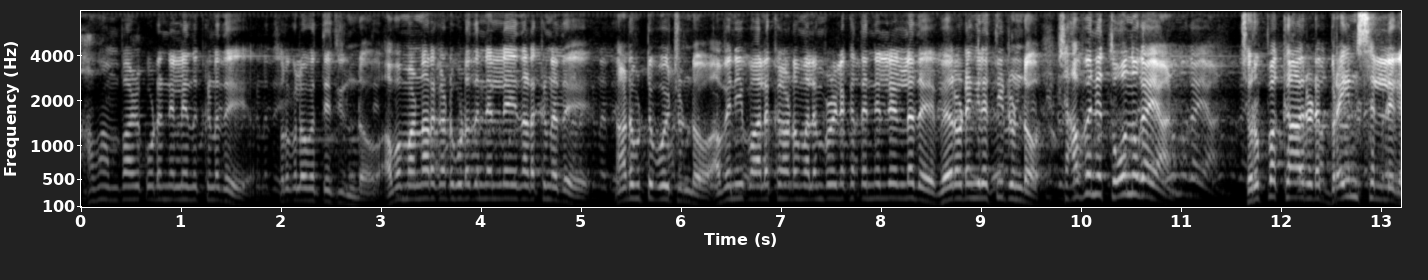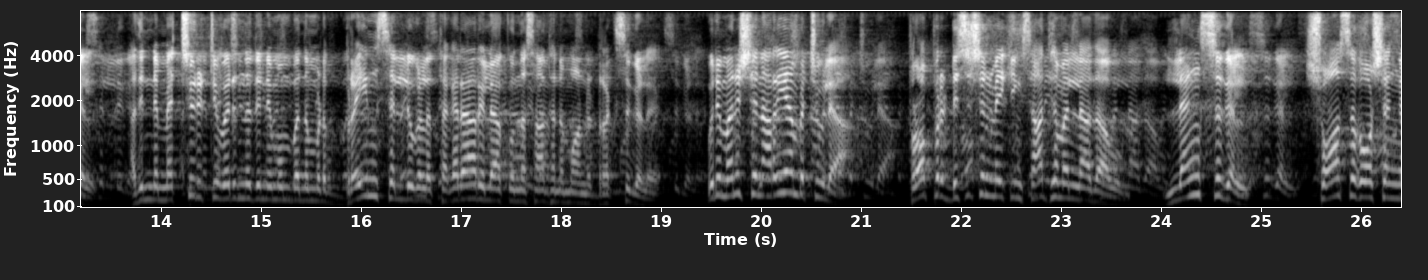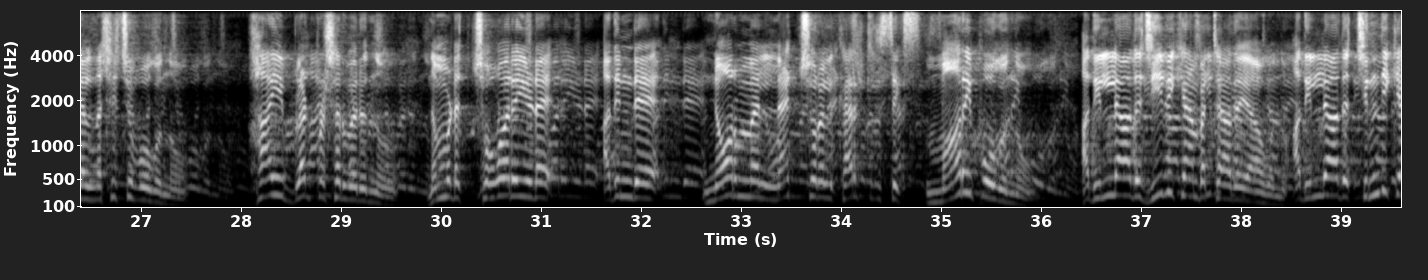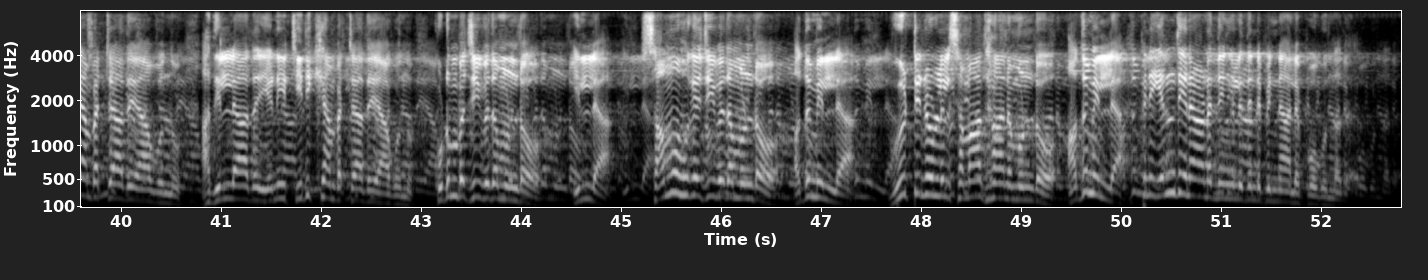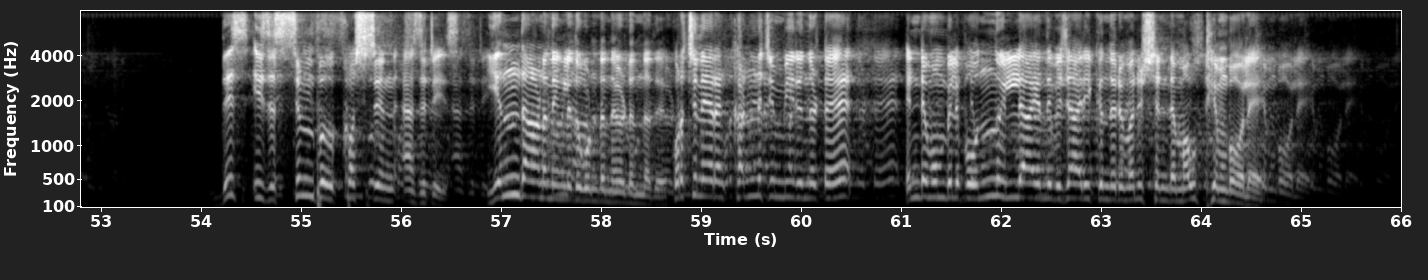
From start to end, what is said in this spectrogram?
അവ അമ്പാഴക്കൂടെ തന്നെയല്ലേ നിൽക്കുന്നത് സ്വർഗലോകത്തെത്തിയിട്ടുണ്ടോ അവ മണ്ണാർക്കാട് കൂടെ തന്നെയല്ലേ നടക്കുന്നത് നാട് വിട്ടു പോയിട്ടുണ്ടോ? അവൻ ഈ പാലക്കാടോ മലമ്പുഴയിലൊക്കെ തന്നെയല്ലേ ഉള്ളത്? വേറെവിടെങ്കിലും എത്തിയിട്ടുണ്ടോ? പക്ഷെ അവന് തോന്നുകയാണ്. ചെറുപ്പക്കാരുടെ ബ്രെയിൻ സെല്ലുകൾ അതിന്റെ മെച്ചൂരിറ്റി വരുന്നതിന് മുമ്പ് നമ്മുടെ ബ്രെയിൻ സെല്ലുകളെ തകരാറിലാക്കുന്ന സാധനമാണ് ഡ്രഗ്സുകൾ. ഒരു മനുഷ്യൻ അറിയാൻ പറ്റൂല. പ്രോപ്പർ ഡിസിഷൻ മേക്കിംഗ് സാധ്യമല്ലാതാവും. ലങ്സുകൾ ശ്വാസകോശങ്ങൾ നശിച്ചു പോകുന്നു. ഹൈ ബ്ലഡ് പ്രഷർ വരുന്നു. നമ്മുടെ ചോരയുടെ അതിന്റെ നോർമൽ നാച്ചുറൽ ക്യാരക്ടറിസ്റ്റിക്സ് മാറിപ്പോകുന്നു. അതില്ലാതെ ജീവിക്കാൻ പറ്റാതെയാവുന്നു. അതില്ലാതെ ചിന്തിക്കാൻ പറ്റാതെയാവുന്നു. അതില്ലാതെ എണീറ്റിരിക്കാൻ പറ്റാതെയാകുന്നു. കുടുംബജീവിതമുണ്ടോ? ഇല്ല. സാമൂഹിക ജീവിതമുണ്ടോ? അതുമില്ല. വീട്ടിനുള്ളിൽ സമാധാനമുണ്ടോ? അതുമില്ല. പിന്നെ എന്തിനാണ് നിങ്ങൾ ഇതിന്റെ പിന്നാലെ പോകുന്നത്? This is a simple question as it is എന്താണ് നിങ്ങൾ ഇതുകൊണ്ട് നേടുന്നത്? കുറച്ചു നേരം കണ്ണ് ചിമ്മിയിരുന്നിട്ട് എന്റെ മുമ്പിൽ ഇപ്പൊ ഒന്നുമില്ല എന്ന് വിചാരിക്കുന്ന ഒരു മനുഷ്യന്റെ മൗഢ്യം പോലെ.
